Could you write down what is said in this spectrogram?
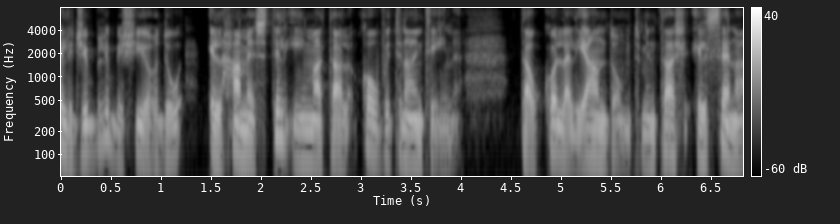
eliġibbli biex jieħdu l-ħames tilqima tal-COVID-19. Dawk kollha li għandhom tmintax-il sena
